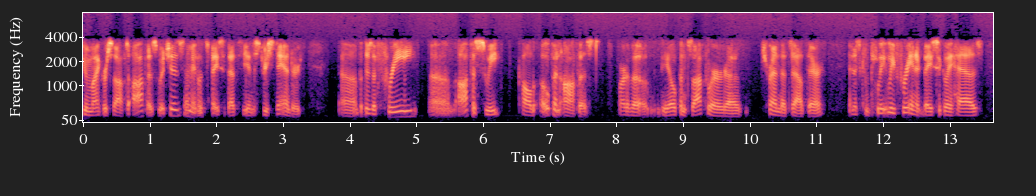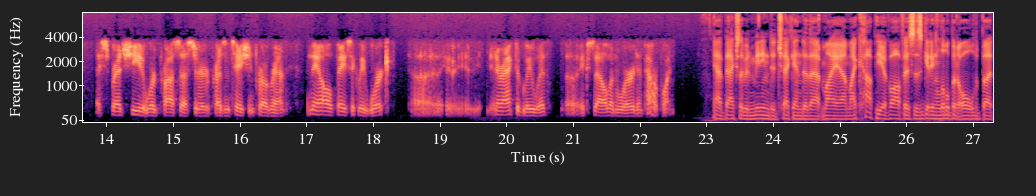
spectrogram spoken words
to Microsoft Office, which is, I mean, let's face it, that's the industry standard. Uh, but there's a free uh, Office suite called Open Office, part of a, the open software uh, trend that's out there, and it's completely free, and it basically has a spreadsheet, a word processor, a presentation program, and they all basically work uh, interactively with uh, Excel and Word and PowerPoint. Yeah, I've actually been meaning to check into that. My uh, my copy of Office is getting a little bit old, but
